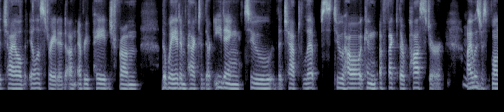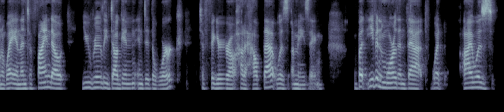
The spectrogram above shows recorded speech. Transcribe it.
the child illustrated on every page from the way it impacted their eating to the chapped lips to how it can affect their posture, mm-hmm. I was mm-hmm. just blown away. And then to find out you really dug in and did the work to figure out how to help that was amazing. But even more than that, what I was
